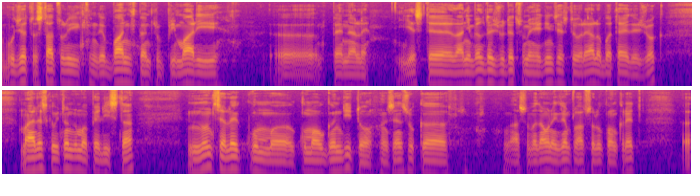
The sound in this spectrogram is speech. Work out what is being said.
bugetul statului de bani pentru primarii uh, PNL. Este, la nivel de județul Mehedinț, este o reală bătaie de joc, mai ales că uitându-mă pe listă, nu înțeleg cum, uh, cum au gândit-o, în sensul că, aș să vă dau un exemplu absolut concret, uh,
